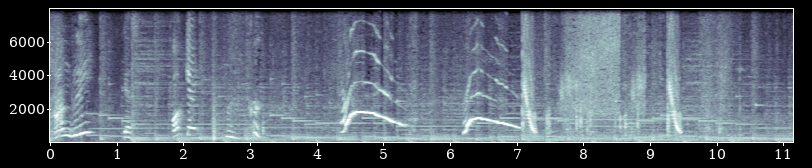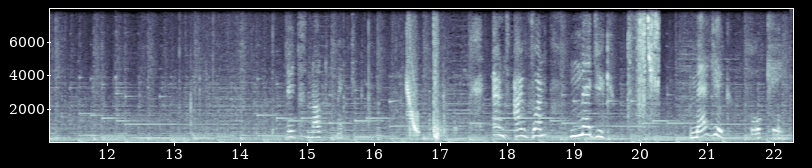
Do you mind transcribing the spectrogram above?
you hungry? Yes. Okay. It's not magic. And I want magic. Magic? Okay.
